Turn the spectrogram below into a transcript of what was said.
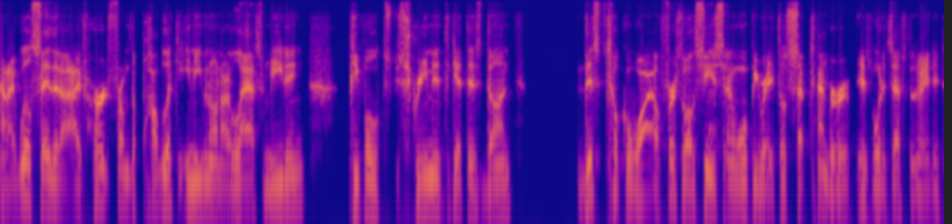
And I will say that I've heard from the public, and even on our last meeting, people screaming to get this done. This took a while. First of all, the senior center won't be ready till September, is what it's estimated.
